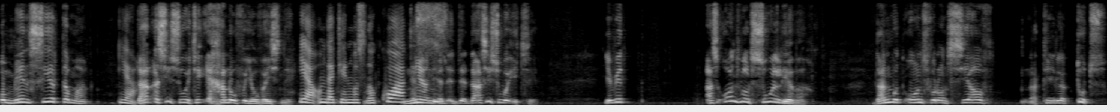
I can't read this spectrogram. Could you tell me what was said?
om mense seer te maak. Ja. Daar is nie so iets ek gaan nou vir jou wys nie. Ja, omdat jy mos nou kwaad is. Nee nee, dit- dit- daar's nie so iets nie. Jy weet as ons wil so lewe, dan moet ons vir onsself natuurlik toets.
